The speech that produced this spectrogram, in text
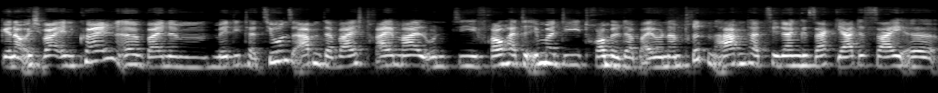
Genau, ich war in Köln äh, bei einem Meditationsabend, da war ich dreimal und die Frau hatte immer die Trommel dabei. Und am dritten Abend hat sie dann gesagt, ja, das sei äh,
